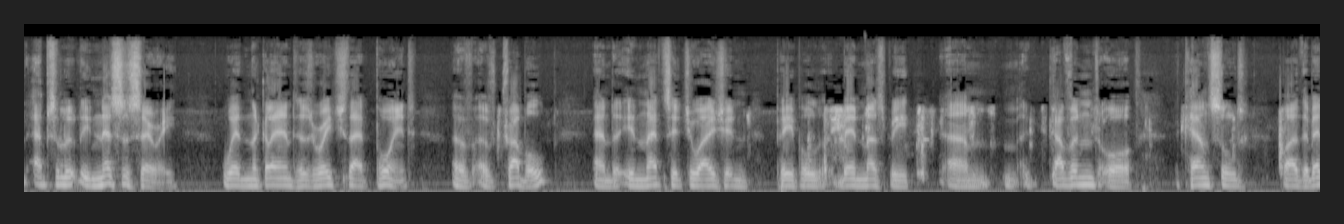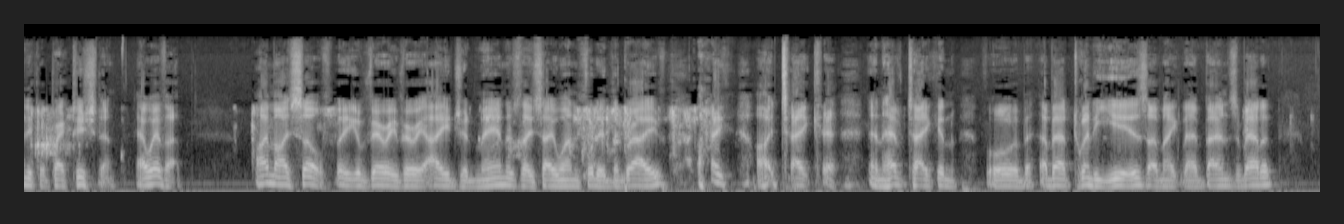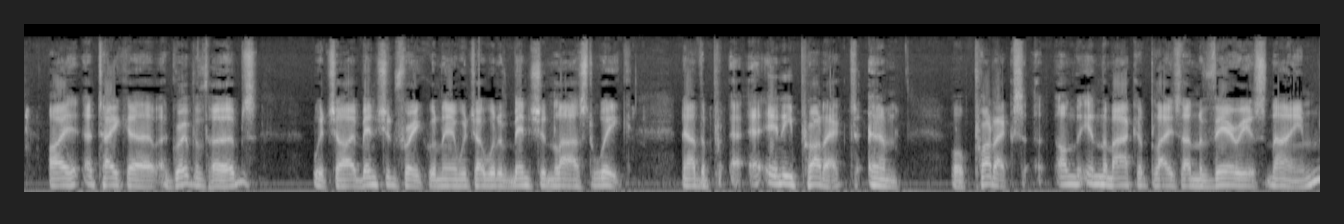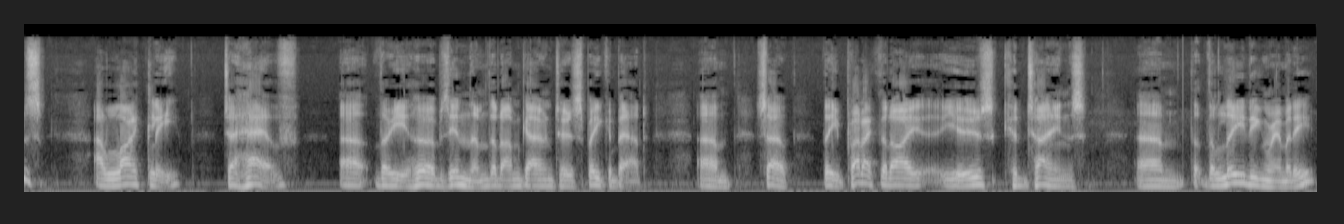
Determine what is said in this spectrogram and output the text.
absolutely necessary when the gland has reached that point of, of trouble. And in that situation, people, men must be um, governed or counselled by the medical practitioner. However, I myself, being a very, very aged man, as they say, one foot in the grave, I, I take uh, and have taken for about 20 years, I make no bones about it. I uh, take a, a group of herbs which I mention frequently and which I would have mentioned last week. Now, the, uh, any product um, or products on the, in the marketplace under various names are likely to have uh, the herbs in them that I'm going to speak about. Um, so, the product that I use contains um, the, the leading remedy,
